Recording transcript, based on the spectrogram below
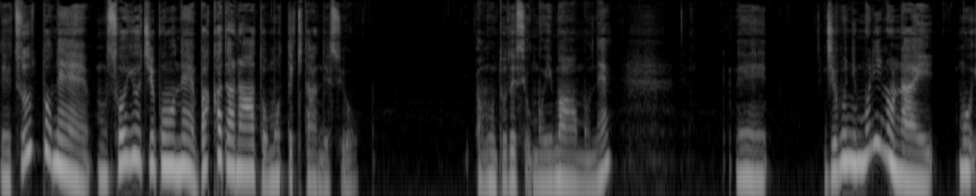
でずっとねもうそういう自分をねバカだなと思ってきたんですよ。本当ですよもう今はもうね。ね自分に無理のないもう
